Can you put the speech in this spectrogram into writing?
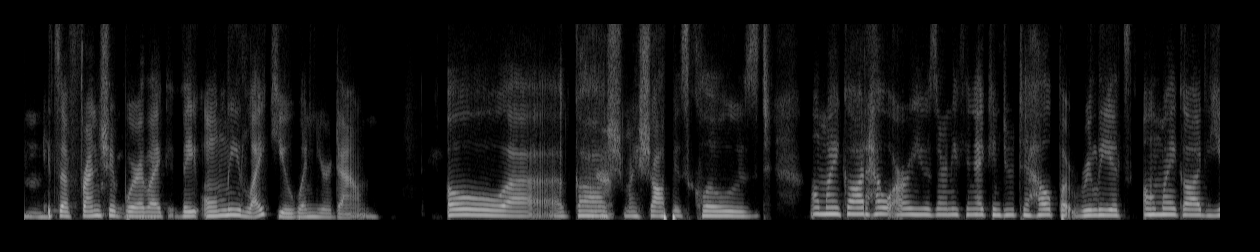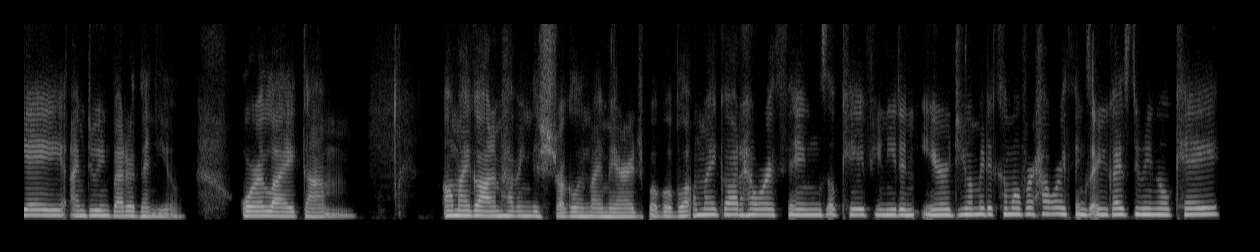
mm. it's a friendship where like they only like you when you're down. Oh uh, gosh, yeah. my shop is closed. Oh my God, how are you? Is there anything I can do to help? But really, it's oh my God, yay, I'm doing better than you. Or like, um, oh my God, I'm having this struggle in my marriage, blah, blah, blah. Oh my God, how are things? Okay, if you need an ear, do you want me to come over? How are things? Are you guys doing okay?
